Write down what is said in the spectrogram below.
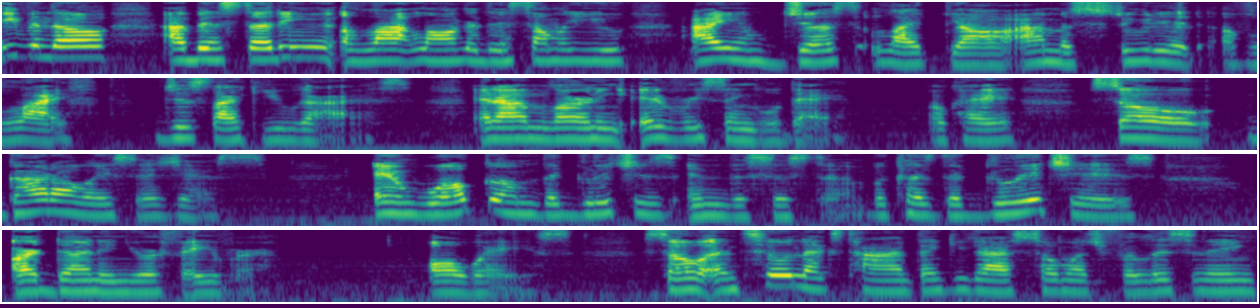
Even though I've been studying a lot longer than some of you, I am just like y'all. I'm a student of life, just like you guys. And I'm learning every single day. Okay? So God always says yes and welcome the glitches in the system because the glitches are done in your favor. always. So until next time, thank you guys so much for listening.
